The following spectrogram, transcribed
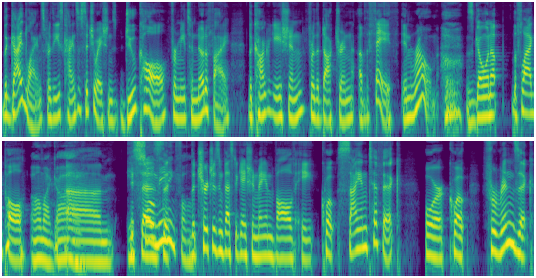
The guidelines for these kinds of situations do call for me to notify the Congregation for the Doctrine of the Faith in Rome. this is going up the flagpole. Oh my god. Um, he it's so meaningful. the church's investigation may involve a quote scientific or quote forensic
